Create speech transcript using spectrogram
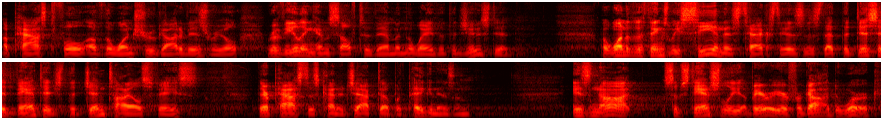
a past full of the one true God of Israel revealing himself to them in the way that the Jews did. But one of the things we see in this text is, is that the disadvantage the Gentiles face, their past is kind of jacked up with paganism, is not substantially a barrier for God to work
